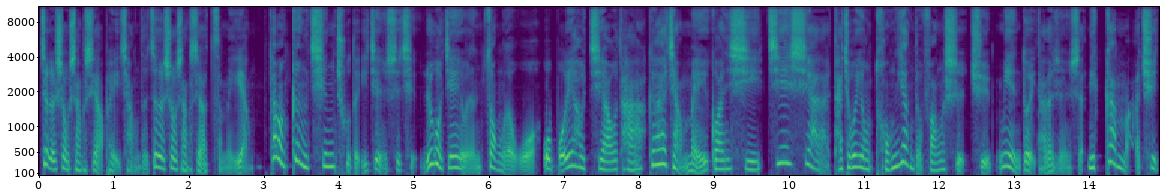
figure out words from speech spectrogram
这个受伤是要赔偿的，这个受伤是要怎么样。他们更清楚的一件事情：如果今天有人中了我，我不要教他，跟他讲没关系，接下来他就会用同样的方式去面对他的人生。你干嘛去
